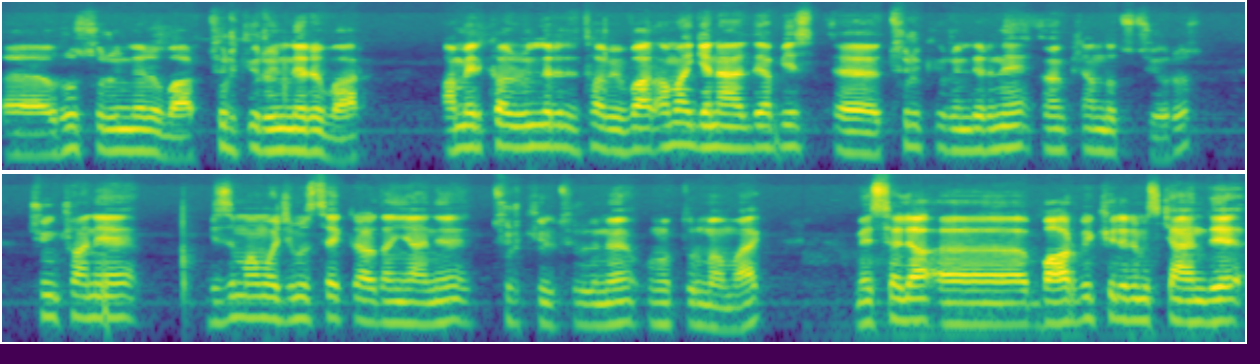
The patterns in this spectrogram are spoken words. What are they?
e, Rus ürünleri var, Türk ürünleri var. Amerika ürünleri de tabii var ama genelde biz e, Türk ürünlerini ön planda tutuyoruz. Çünkü hani bizim amacımız tekrardan yani Türk kültürünü unutturmamak. Mesela e, barbekülerimiz kendi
